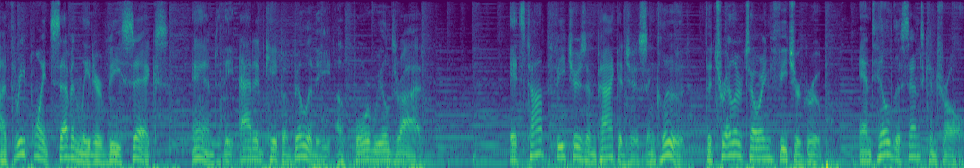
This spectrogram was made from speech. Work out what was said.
a 3.7-liter V6, and the added capability of four-wheel drive. Its top features and packages include the trailer towing feature group and hill descent control.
